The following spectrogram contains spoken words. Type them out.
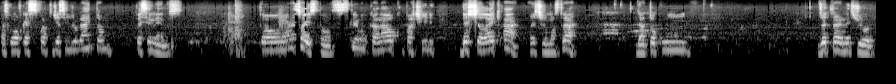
Mas como eu vou ficar esses 4 dias sem jogar, então vai ser menos. Então é só isso, então se inscreva no canal, compartilhe, deixe like. Ah, antes de mostrar, já tô com 18 fragmentos de ouro.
